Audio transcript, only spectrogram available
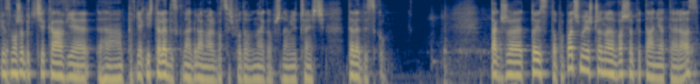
więc może być ciekawie. E, pewnie jakiś teledysk nagramy albo coś podobnego, przynajmniej część teledysku. Także to jest to. Popatrzmy jeszcze na Wasze pytania teraz.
